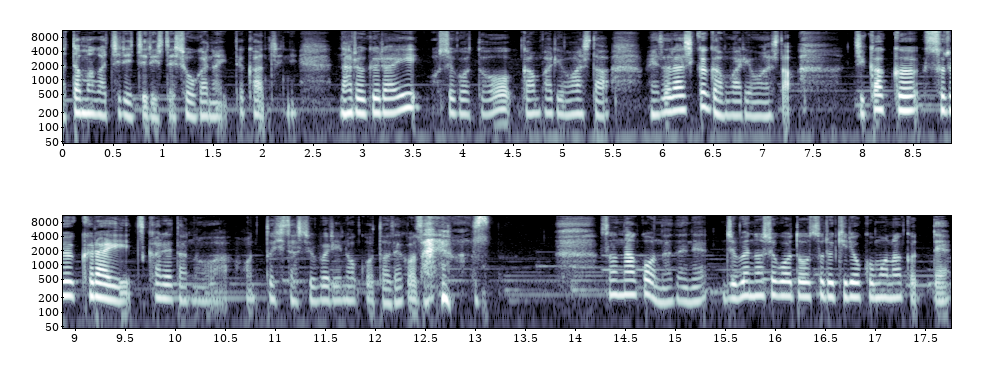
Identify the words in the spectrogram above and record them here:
頭がチリチリしてしょうがないって感じになるぐらいお仕事を頑張りました。珍しく頑張りました。自覚するくらい疲れたのはほんと久しぶりのことでございます。そんなこんなでね自分の仕事をする気力もなくって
